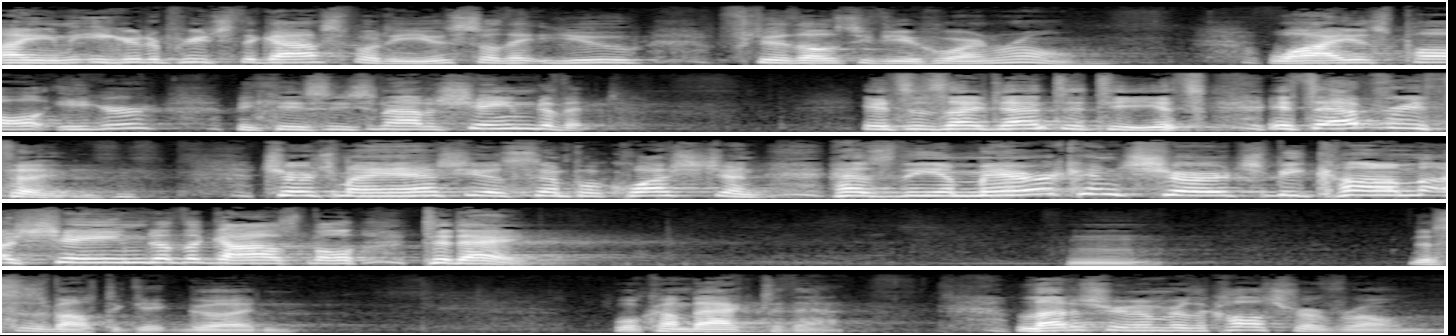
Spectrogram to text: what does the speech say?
I am eager to preach the gospel to you so that you, to those of you who are in Rome. Why is Paul eager? Because he's not ashamed of it. It's his identity, it's, it's everything. Church, may I ask you a simple question? Has the American church become ashamed of the gospel today? Hmm. This is about to get good. We'll come back to that. Let us remember the culture of Rome.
